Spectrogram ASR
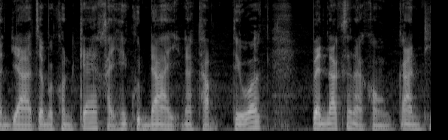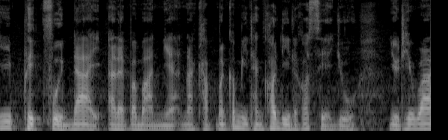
สัญญาจะเป็นคนแก้ไขให้คุณได้นะครับ ถือว่า เป็นลักษณะของการที่พลิกฟื้นได้อะไรประมาณนี้นะครับ มันก็มีทั้งข้อดีและข้อเสียอยู่ อยู่ที่ว่า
